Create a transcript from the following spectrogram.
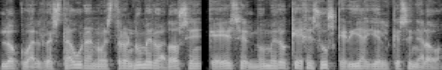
lo cual restaura nuestro número a 12, que es el número que Jesús quería y el que señaló.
